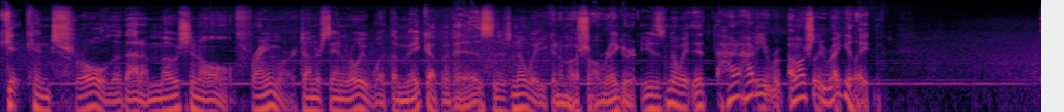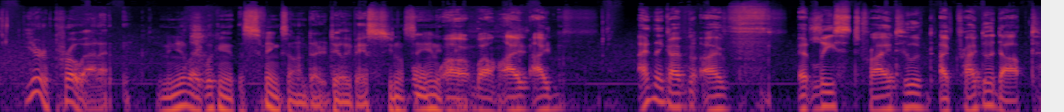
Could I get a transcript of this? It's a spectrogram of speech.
get control of that emotional framework to understand really what the makeup of it is. There's no way you can emotional regulate. There's no way. It, how, how do you emotionally regulate? You're a pro at it. I mean, you're like looking at the Sphinx on a daily basis. You don't say anything. Uh, well, I, I, I think I've, I've at least tried to, I've tried to adopt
